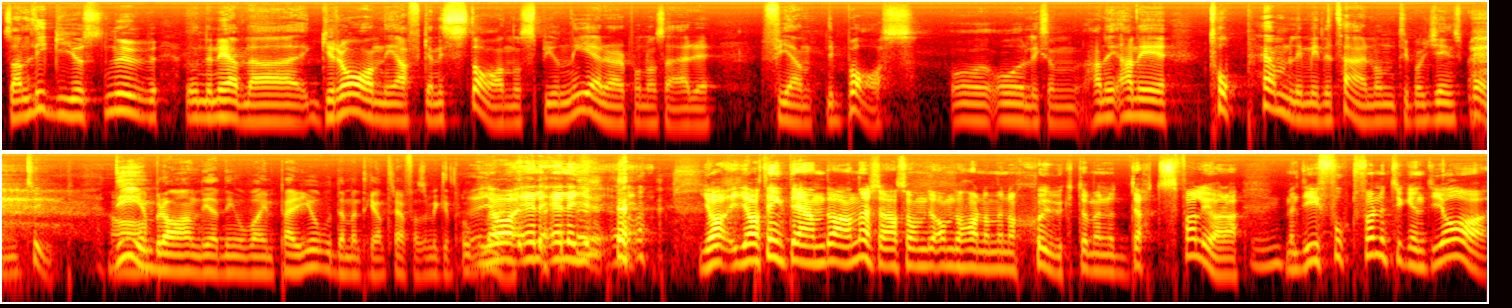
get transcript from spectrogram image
Så han ligger just nu under en jävla gran i Afghanistan och spionerar på någon så här fientlig bas. Och, och liksom, han, är, han är topphemlig militär, någon typ av James Bond-typ. Det är ju en bra anledning att vara i en period där man inte kan träffa så mycket polare. Ja, eller, eller, jag, jag tänkte ändå annars, alltså om, du, om du har något med någon sjukdom eller något dödsfall att göra. Mm. Men det är ju fortfarande, tycker inte jag,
